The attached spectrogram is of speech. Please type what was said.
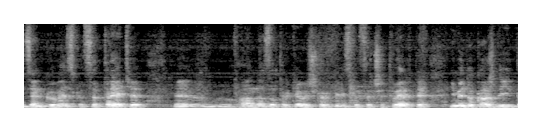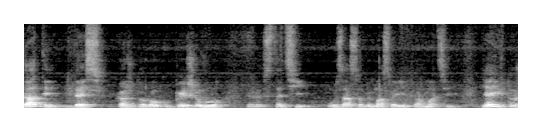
Зенковецька це третє, е, Ганна Завтракевич Карпинська це четверте. І ми до кожної дати десь кожного року пишемо статті у засоби масової інформації. Я їх теж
